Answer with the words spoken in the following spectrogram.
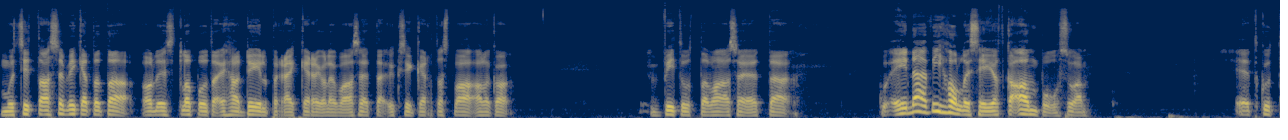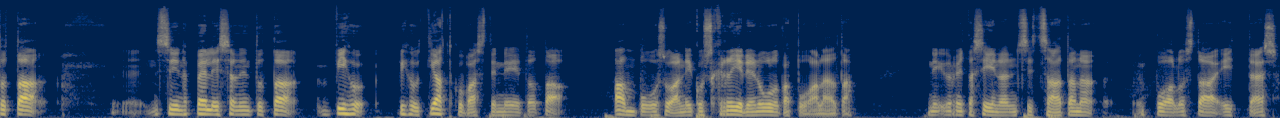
Mutta sitten taas se, mikä tota, oli sit lopulta ihan dealbreakeri, oli vaan se, että yksinkertaisesti vaan alkoi vituttavaa se, että kun ei näe vihollisia, jotka ampuu sua. Et kun tota, siinä pelissä niin tota, vihu, vihut jatkuvasti niin tota, ampuu sua niin kuin screenin ulkopuolelta, niin yritä siinä nyt sit saatana puolustaa itseäsi.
